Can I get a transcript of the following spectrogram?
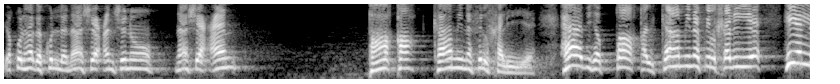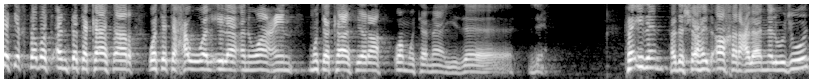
يقول هذا كله ناشئ عن شنو؟ ناشئ عن طاقة كامنة في الخلية. هذه الطاقة الكامنة في الخلية هي التي اقتضت أن تتكاثر وتتحول إلى أنواع متكاثرة ومتمايزة. زين. فإذا هذا شاهد آخر على أن الوجود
